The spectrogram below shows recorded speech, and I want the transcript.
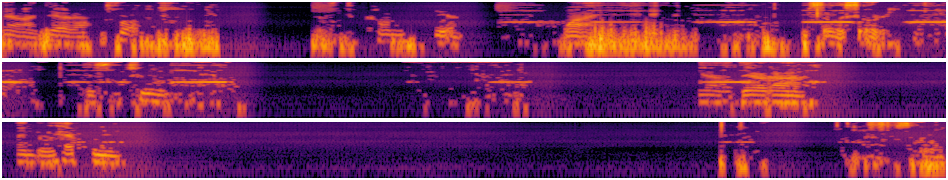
Yeah, there are frogs. Just come here. Why? I'm so sorry. It's too. Yeah, there are kind of happening. So,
